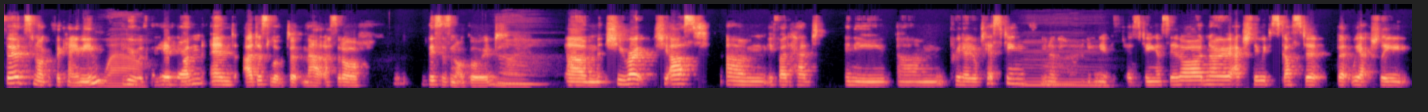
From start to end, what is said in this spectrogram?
third sonographer came in, Wow. who was the head one, and I just looked at Matt. I said, "Oh, this is not good." No. Um, she wrote. She asked um, if I'd had any um, prenatal testing. You know, Mm. testing. I said, "Oh no, actually, we discussed it, but we actually,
